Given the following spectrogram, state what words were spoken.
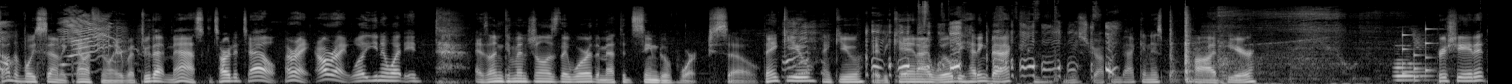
thought the voice sounded kind of familiar, but through that mask, it's hard to tell. All right. All right. Well, you know what? It, as unconventional as they were, the methods seem to have worked. So thank you. Thank you. Baby K and I will be heading back. He's me just drop him back in his pod here. Appreciate it.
